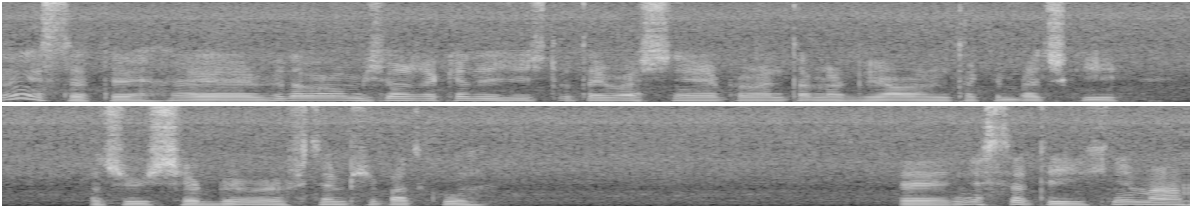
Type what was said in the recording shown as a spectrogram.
No niestety, e, wydawało mi się, że kiedyś gdzieś tutaj właśnie pamiętam jak grałem takie beczki oczywiście były, w tym przypadku e, niestety ich nie ma.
